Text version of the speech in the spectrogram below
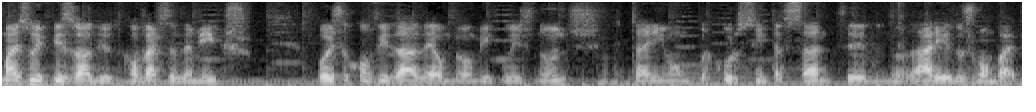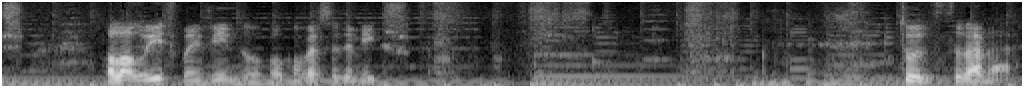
mais um episódio de Conversa de Amigos. Hoje o convidado é o meu amigo Luís Nunes, que tem um percurso interessante na área dos bombeiros. Olá Luís, bem-vindo ao Conversa de Amigos. Tudo, tudo a andar.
